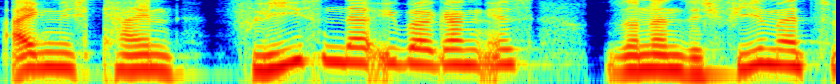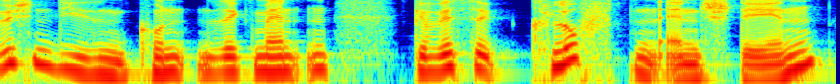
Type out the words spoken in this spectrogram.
eigentlich kein fließender Übergang ist, sondern sich vielmehr zwischen diesen Kundensegmenten gewisse Kluften entstehen,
